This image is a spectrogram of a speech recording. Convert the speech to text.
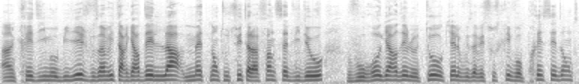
un crédit immobilier, je vous invite à regarder là, maintenant, tout de suite, à la fin de cette vidéo. Vous regardez le taux auquel vous avez souscrit vos précédentes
